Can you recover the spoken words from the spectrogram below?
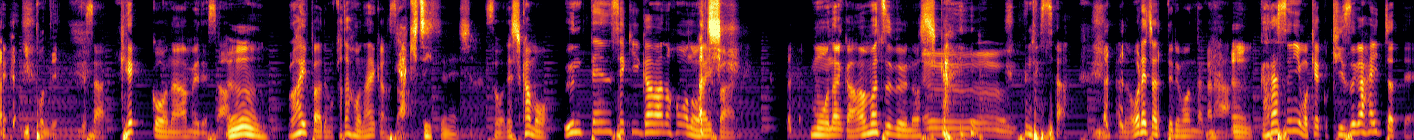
って、一本で。ででさ、結構な雨でさ、ん。ワイパーでも片方ないからいや、さ、きついっすよね。そう。で、しかも、運転席側の方のワイパー、もうなんか雨粒の視界うん。でさ、あの折れちゃってるもんだから、うん。ガラスにも結構傷が入っちゃって、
